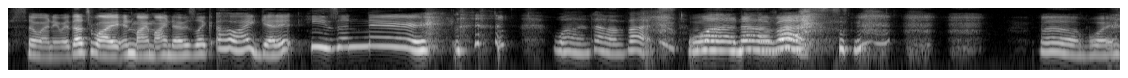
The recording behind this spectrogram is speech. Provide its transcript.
So anyway, that's why in my mind I was like, "Oh, I get it. He's a nerd. One of us. One of us." oh boy.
